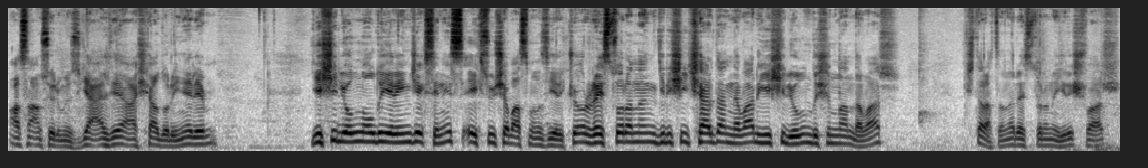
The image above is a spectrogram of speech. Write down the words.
Asansörümüz geldi. Aşağı doğru inelim. Yeşil yolun olduğu yere inecekseniz eksi 3'e basmanız gerekiyor. Restoranın girişi içeriden de var. Yeşil yolun dışından da var. İki taraftan da restorana giriş var.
